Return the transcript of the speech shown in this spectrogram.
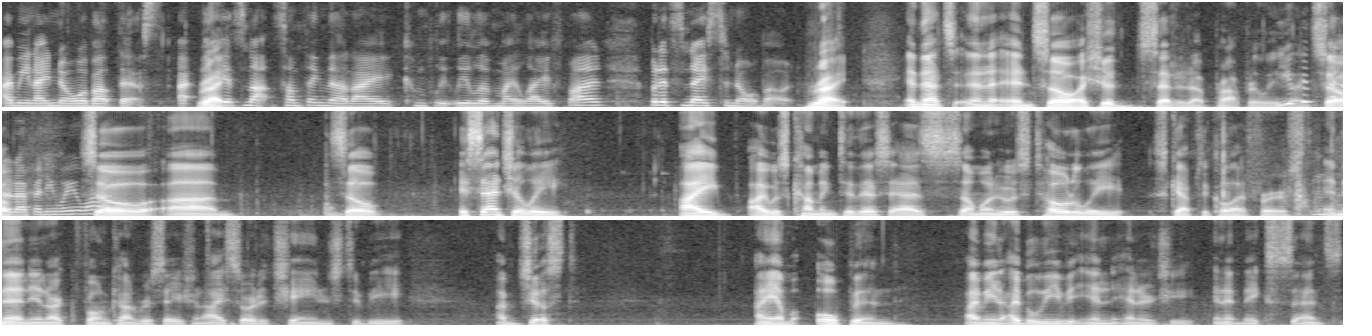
I mean, I know about this. I, Right. It's not something that I completely live my life by, but it's nice to know about. Right, and that's and and so I should set it up properly. You then. can so, set it up any way you want. So, um, so essentially, I I was coming to this as someone who was totally skeptical at 1st Mm-hmm. and then in our phone conversation, I sort of changed to be, I'm just, I am open. I mean, I believe in energy, and it makes sense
